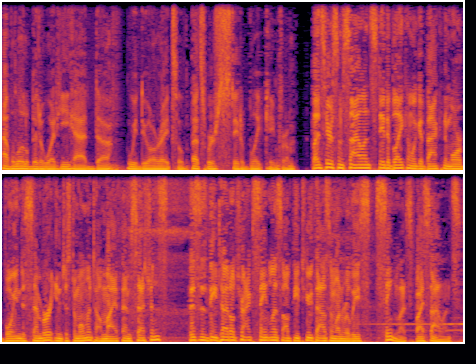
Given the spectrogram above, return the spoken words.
have a little bit of what he had, uh, we'd do all right. So that's where state of Blake came from. Let's hear some Silence, State of Blake, and we'll get back to more Boy in December in just a moment on My FM Sessions. This is the title track Saintless off the 2001 release Saintless by Silence.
